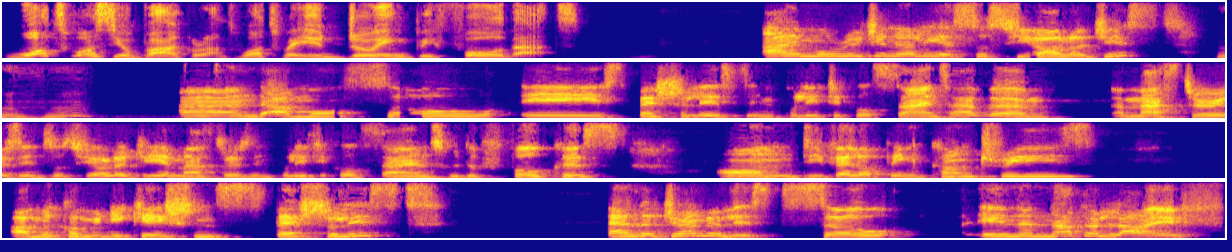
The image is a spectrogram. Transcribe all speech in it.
what was your background? What were you doing before that? I'm originally a sociologist. Mm-hmm. And I'm also a specialist in political science. I have a, a master's in sociology, a master's in political science with a focus on developing countries. I'm a communications specialist and a journalist. So, in another life,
